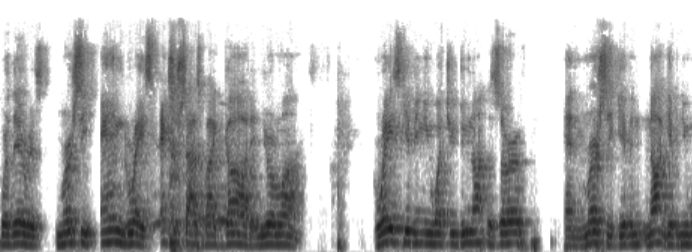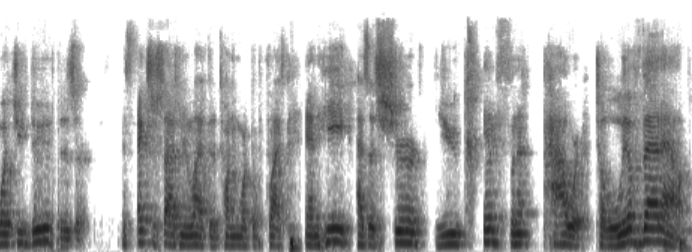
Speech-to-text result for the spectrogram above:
Where there is mercy and grace exercised by God in your life. Grace giving you what you do not deserve, and mercy giving not giving you what you do deserve. It's exercising your life to the atoning work of Christ. And he has assured you infinite power to live that out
